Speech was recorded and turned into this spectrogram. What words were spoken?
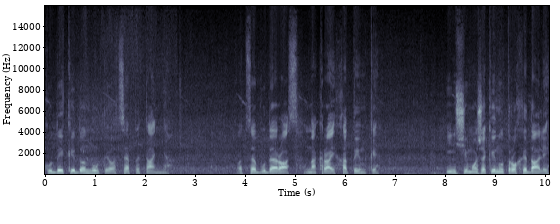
Куди киданути? Оце питання. Оце буде раз на край хатинки. Інші може кину трохи далі.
